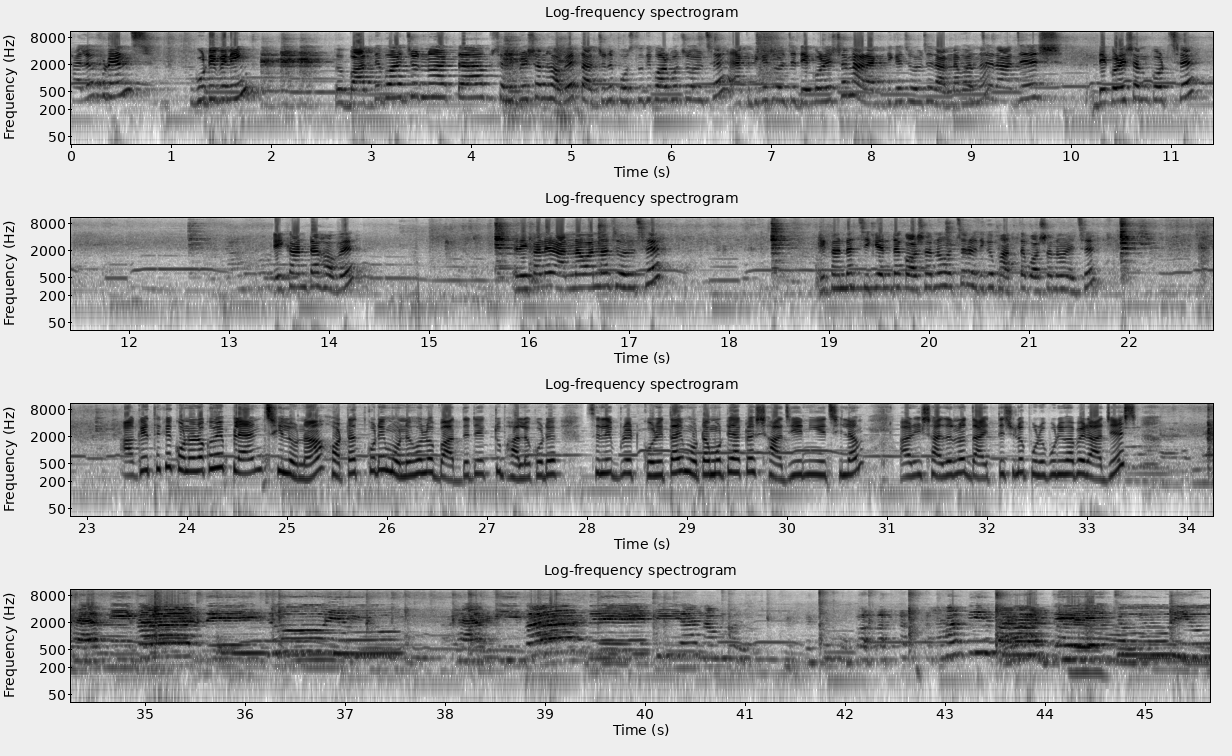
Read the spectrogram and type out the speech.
Hello friends good evening তো birthday বয়ের জন্য একটা সেলিব্রেশন হবে। তার জন্য প্রস্তুতি পর্ব চলছে। একদিকে চলছে ডেকোরেশন আর একদিকে চলছে রান্নাবান্না। রাজেশ। ডেকোরেশন করছে। এইখানটা হবে। আর এখানে রান্নাবান্না চলছে। এখানটা চিকেনটা কষানো হচ্ছে আর ওইদিকে ভাতটা বসানো হয়েছে। আগে থেকে কোনো রকমের প্ল্যান ছিল না। হঠাৎ করে মনে হলো বার্থডেটা একটু ভালো করে সেলিব্রেট করি তাই মোটামুটি একটা সাজিয়ে নিয়েছিলাম। আর এই সাজানোর দায়িত্বে ছিল পুরোপুরিভাবে Rajesh. Happy birthday to you happy birthday Tia নাম হ্যাপি বার্থডে টু ইউ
